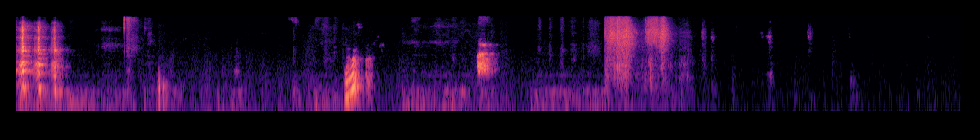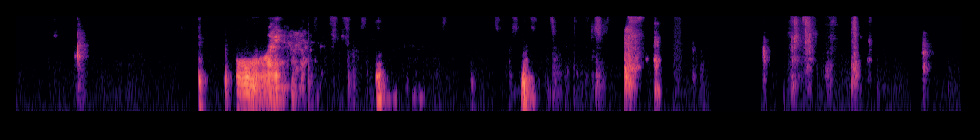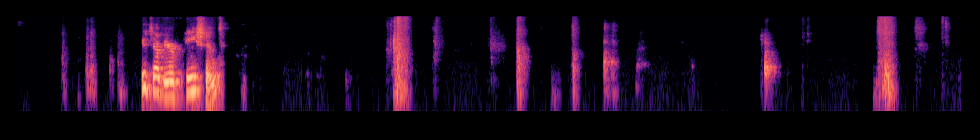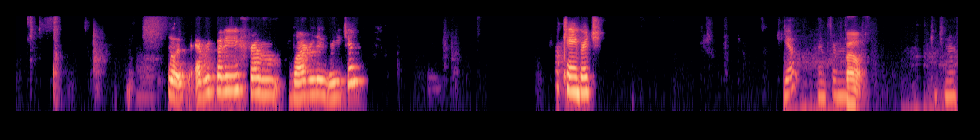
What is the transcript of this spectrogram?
Oh my. Good job, you're patient. So is everybody from Waterloo region? Cambridge. Yep, I'm from Well, Kitchener.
